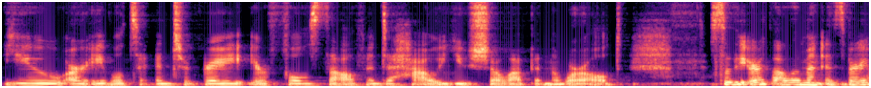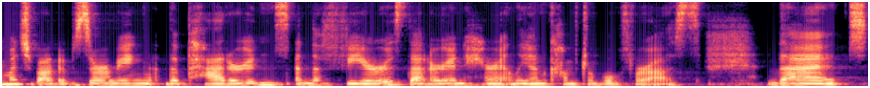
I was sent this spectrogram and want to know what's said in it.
you are able to integrate your full self into how you show up in the world. So, the earth element is very much about observing the patterns and the fears that are inherently uncomfortable for us, that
